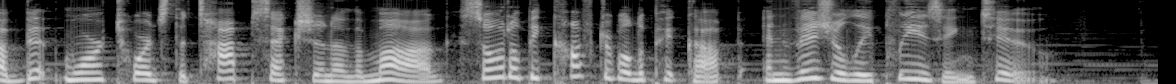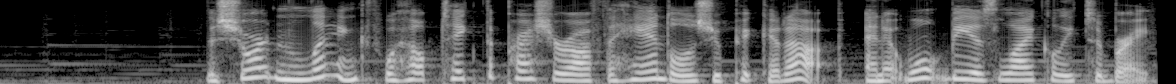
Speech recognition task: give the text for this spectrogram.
a bit more towards the top section of the mug so it'll be comfortable to pick up and visually pleasing too. The shortened length will help take the pressure off the handle as you pick it up and it won't be as likely to break.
